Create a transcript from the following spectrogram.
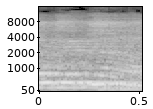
looking at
